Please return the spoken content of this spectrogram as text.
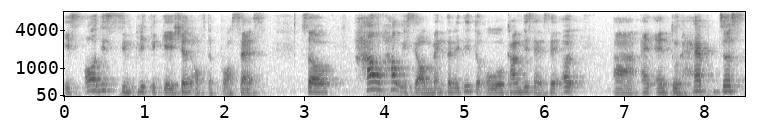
is all this simplification of the process. So how how is your mentality to overcome this and say oh uh, and, and to have just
